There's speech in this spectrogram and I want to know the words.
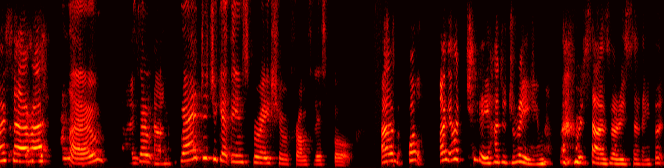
Hi, Sarah. Hello. Hi, so, Jan. where did you get the inspiration from for this book? Um, well, I actually had a dream, which sounds very silly, but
